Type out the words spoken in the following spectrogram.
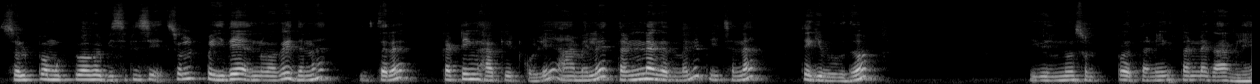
ಸ್ವಲ್ಪ ಮುಟ್ಟುವಾಗ ಬಿಸಿ ಬಿಸಿ, ಸ್ವಲ್ಪ ಇದೆ ಅನ್ನುವಾಗ ಇದನ್ನು ಈ ಥರ ಕಟ್ಟಿಂಗ್ ಹಾಕಿ ಇಟ್ಕೊಳ್ಳಿ. ಆಮೇಲೆ ತಣ್ಣಗಾದ್ಮೇಲೆ ಪೀಸನ್ನು ತೆಗಿಬಹುದು. ಈಗ ಇನ್ನೂ ಸ್ವಲ್ಪ ತಣಿ ತಣ್ಣಗಾಗಲಿ.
